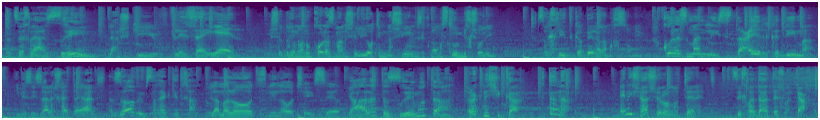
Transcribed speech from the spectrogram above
אתה צריך להזרים. להשכיב. לזיין. משדרים לנו כל הזמן שלהיות עם נשים זה כמו מסלול מכשולים. צריך להתגבר על המחסומים. כל הזמן להסתער קדימה. היא מזיזה לך את היד? עזוב, היא משחקת איתך. למה לא תזמין לה עוד צ'ייסר? יאללה, תזרים אותה. רק נשיקה, קטנה. אין אישה שלא נותנת. צריך לדעת איך לקחת.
